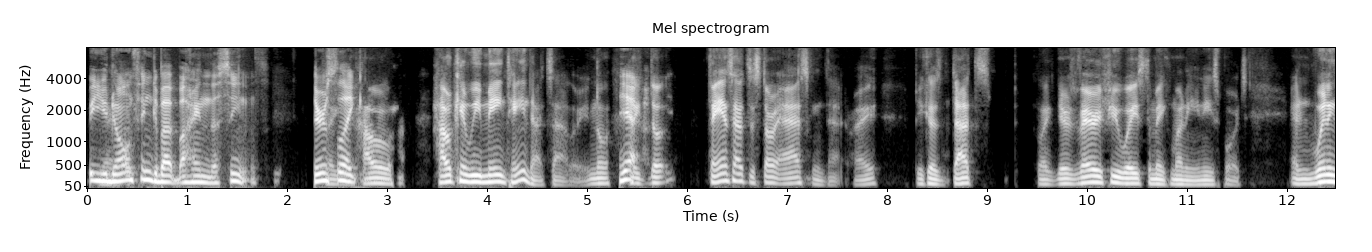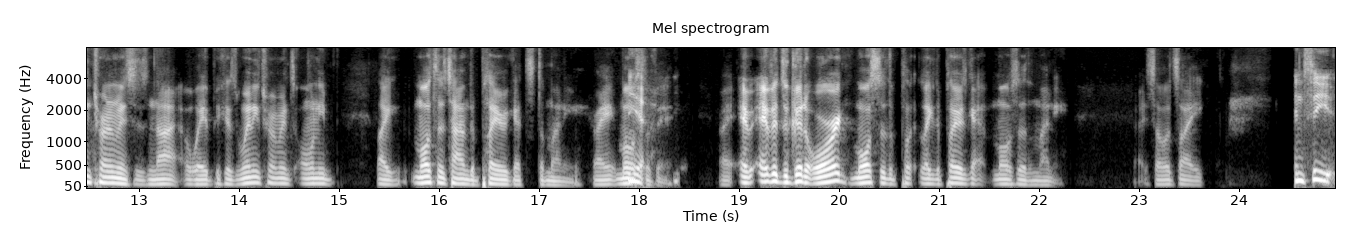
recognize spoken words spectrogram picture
but you Yeah. don't think about behind the scenes. There's like, how how can we maintain that salary? You know, Yeah. like the fans have to start asking that, right? Because that's like there's very few ways to make money in esports, and winning tournaments is not a way because winning tournaments only like most of the time the player gets the money, right? Most Yeah. of it, right? If, if it's a good org, most of the like the players get most of the money, right? So it's like and see,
